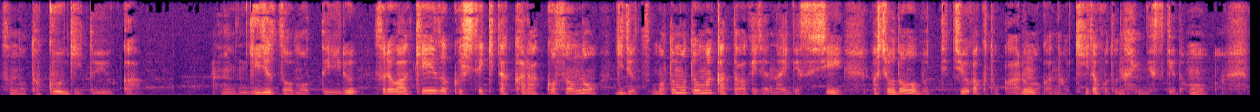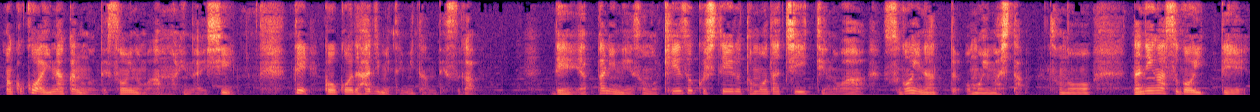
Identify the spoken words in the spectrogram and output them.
その特技というか、技術を持っている。それは継続してきたからこその技術。もともと上手かったわけじゃないですし、まあ、書道部って中学とかあるのかな？聞いたことないんですけども、まあ、ここは田舎なのでそういうのもあんまりないし、で、高校で初めて見たんですが、で、やっぱりね、その継続している友達っていうのは、すごいなって思いました。その、何がすごいって、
